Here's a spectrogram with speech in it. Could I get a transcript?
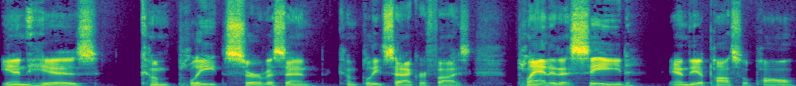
in his complete service and complete sacrifice, planted a seed in the Apostle Paul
